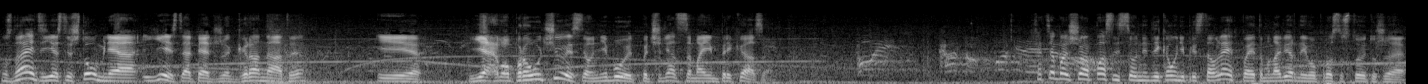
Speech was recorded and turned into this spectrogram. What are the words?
Ну, знаете, если что, у меня есть, опять же, гранаты. И я его проучу, если он не будет подчиняться моим приказам. Хотя большой опасности он ни для кого не представляет, поэтому, наверное, его просто стоит уже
